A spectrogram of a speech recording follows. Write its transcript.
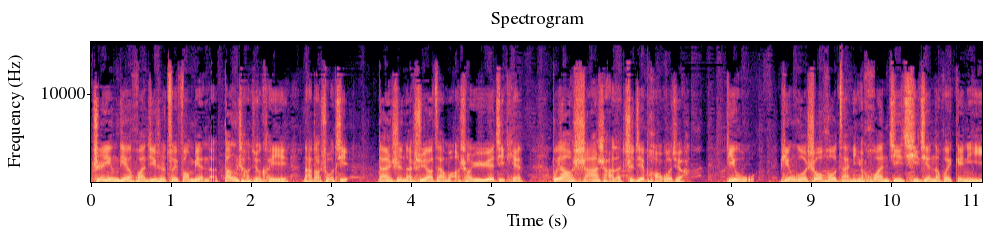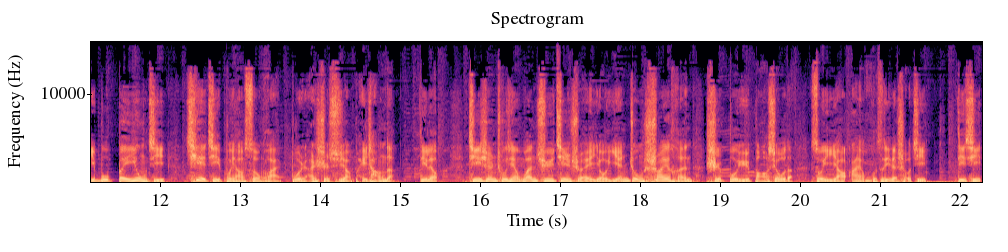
直营店换机是最方便的，当场就可以拿到手机，但是呢，需要在网上预约几天，不要傻傻的直接跑过去啊。第五，苹果售后在你换机期间呢，会给你一部备用机，切记不要损坏，不然是需要赔偿的。第六，机身出现弯曲、进水、有严重摔痕是不予保修的，所以要爱护自己的手机。第七，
